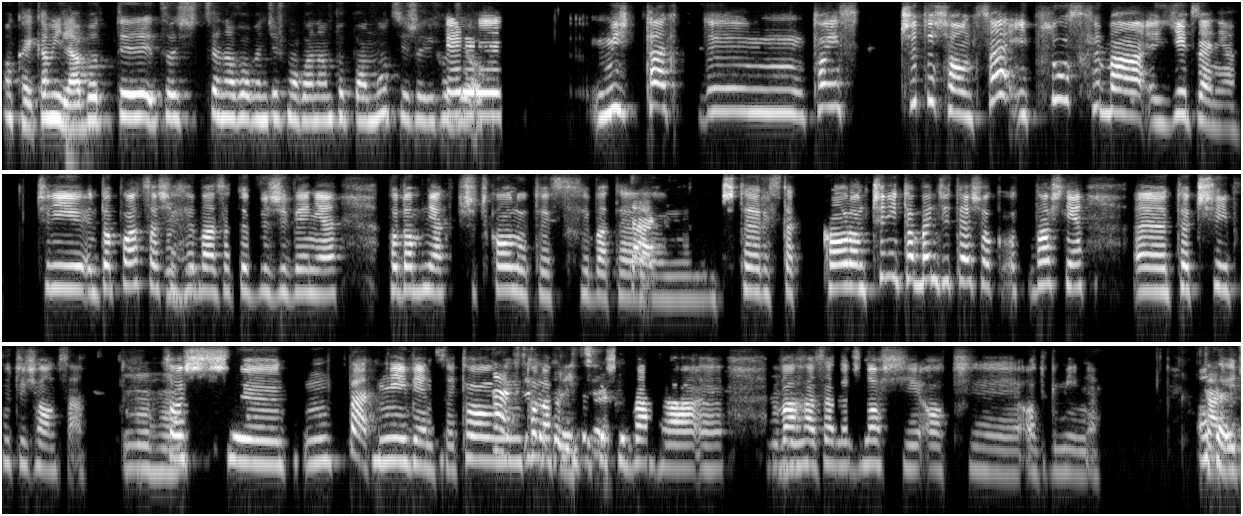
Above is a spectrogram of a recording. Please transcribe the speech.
Okej, okay, Kamila, bo ty coś cenowo będziesz mogła nam tu pomóc, jeżeli chodzi o. Mi, tak, to jest 3000 i plus chyba jedzenie. Czyli dopłaca się mhm. chyba za to wyżywienie, podobnie jak w przedszkolu, to jest chyba te tak. 400 koron, czyli to będzie też właśnie e, te 3,5 tysiąca. Mhm. Coś, e, tak, mniej więcej. To, tak, to naprawdę też waha, e, mhm. waha zależności od, od gminy. Okej, okay, tak.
